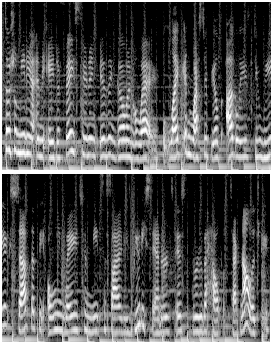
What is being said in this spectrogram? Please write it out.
Social media in the age of face tuning isn't going away. Like in Westerfeld's Uglies, do we accept that the only way to meet society's beauty standards is through the help of technology?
